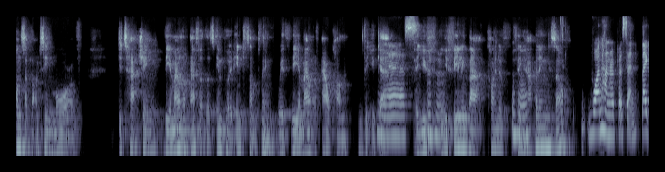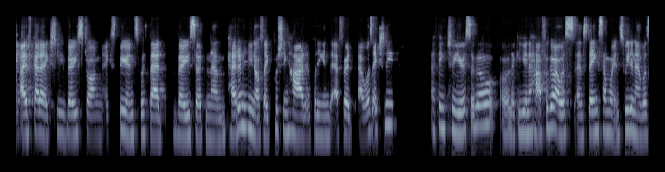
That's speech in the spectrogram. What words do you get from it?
concept that I'm seeing more of detaching the amount of effort that's inputted into something with the amount of outcome that you get. Yes. Are you mm -hmm. are you feeling that kind of thing mm -hmm. happening yourself? 100%. Like I've got actually very strong experience with that very certain um, pattern, you know, of like pushing hard and putting in the effort. I was actually I think two years ago or like a year and a half ago, I was uh, staying somewhere in Sweden. I was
